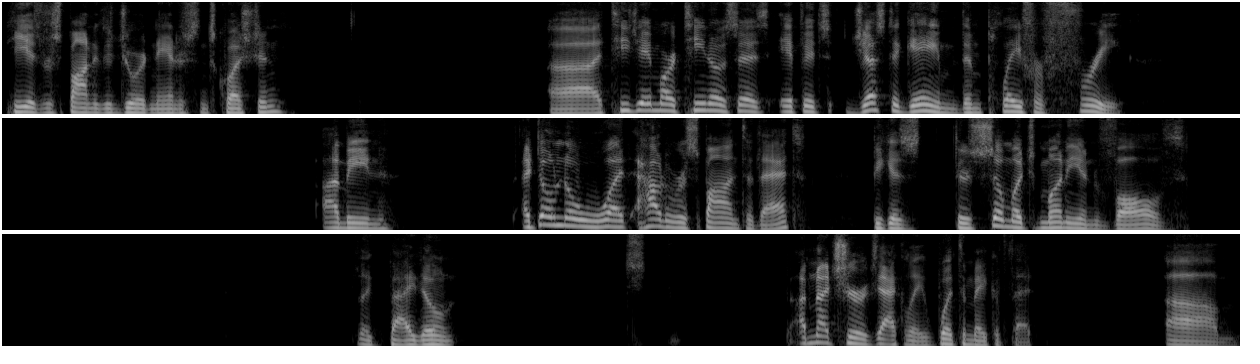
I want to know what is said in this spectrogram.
he is responding to Jordan Anderson's question. Uh, TJ Martino says, if it's just a game, then play for free. I mean, I don't know what how to respond to that because there's so much money involved. Like I don't I'm not sure exactly what to make of that. Um,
